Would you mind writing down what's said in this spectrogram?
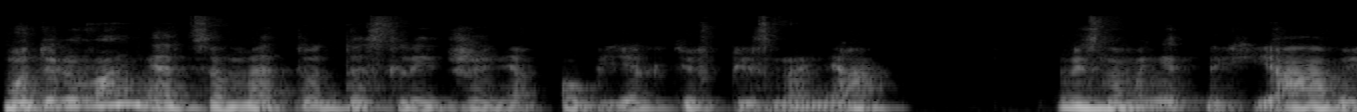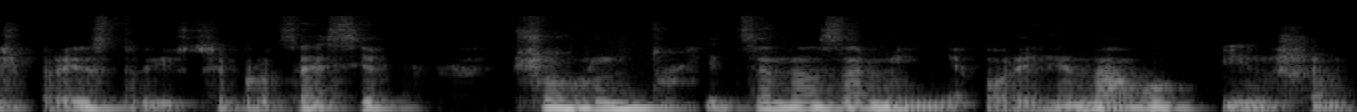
Моделювання це метод дослідження об'єктів пізнання, різноманітних явищ, пристроїв чи процесів, що ґрунтуються на заміні оригіналу іншим,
